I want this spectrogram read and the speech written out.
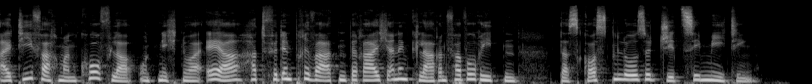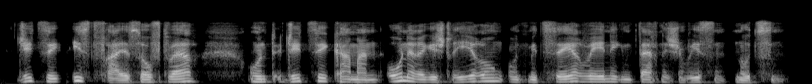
IT-Fachmann Kofler und nicht nur er hat für den privaten Bereich einen klaren Favoriten, das kostenlose Jitsi Meeting. Jitsi ist freie Software und Jitsi kann man ohne Registrierung und mit sehr wenigem technischem Wissen nutzen.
